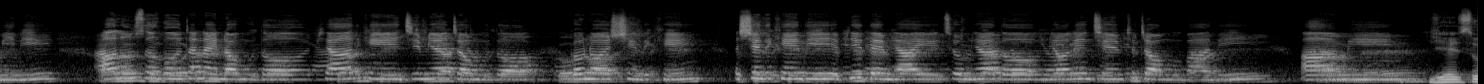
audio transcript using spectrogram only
မည်နီအလုံးစုံကိုတတ်နိုင်တော်မူသောဖျားသခင်ကြီးမြတ်တော်မူသောဂုဏ်တော်ရှင်သခင် အရှင်သခင်သည်အပြည့်သည်များ၏ချုံမြတ်သောမျော်လင့်ခြင်းဖြစ်တော်မူပါသည်အာမင်ယေရှု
